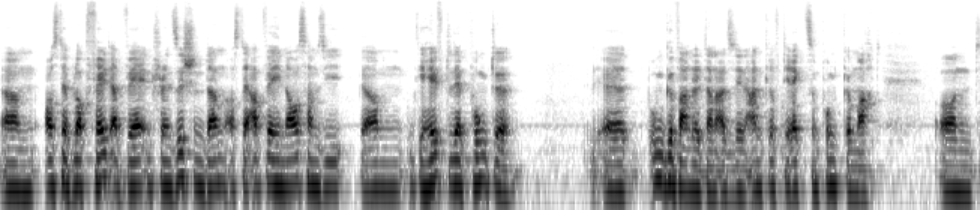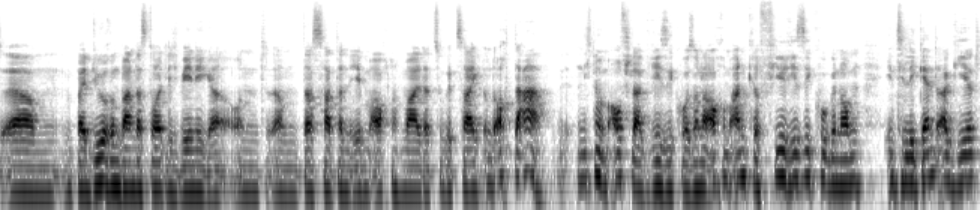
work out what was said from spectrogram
ähm, aus der Blockfeldabwehr in Transition, dann aus der Abwehr hinaus haben sie ähm, die Hälfte der Punkte äh, umgewandelt, dann also den Angriff direkt zum Punkt gemacht. Und ähm, bei Düren waren das deutlich weniger. Und ähm, das hat dann eben auch nochmal dazu gezeigt. Und auch da, nicht nur im Aufschlagrisiko, sondern auch im Angriff viel Risiko genommen, intelligent agiert.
